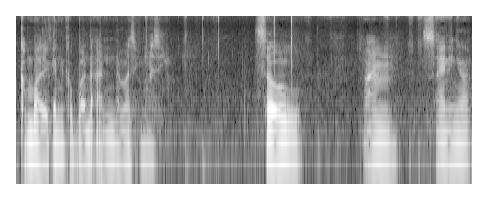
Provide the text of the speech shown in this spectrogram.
kembalikan kepada anda masing-masing. So I'm signing out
